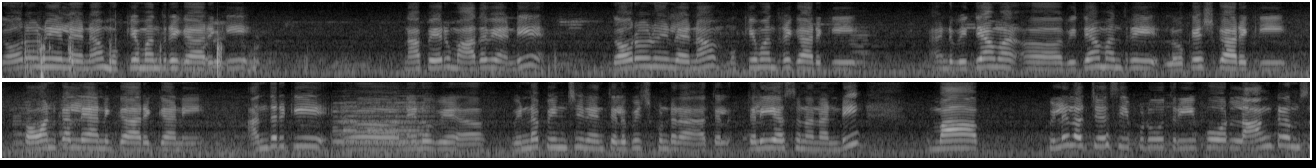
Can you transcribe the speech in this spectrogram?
గౌరవనీయులైన ముఖ్యమంత్రి గారికి నా పేరు మాధవి అండి. గౌరవనీయులైన ముఖ్యమంత్రి గారికి అండ్ విద్యా మ- విద్యామంత్రి లోకేష్ గారికి పవన్ కళ్యాణ్ గారికి కానీ అందరికీ నేను వి- విన్నపించి నేను తెలిపించుకుంటున్నా తెలి- తెలియజేస్తున్నానండి. మా పిల్లలు వచ్చేసి ఇప్పుడు three four long terms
